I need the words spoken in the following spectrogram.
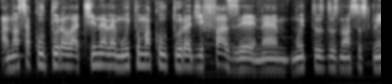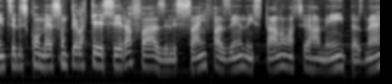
a nossa cultura latina é muito uma cultura de fazer, né? Muitos dos nossos clientes eles começam pela terceira fase, eles saem fazendo, instalam as ferramentas, né?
